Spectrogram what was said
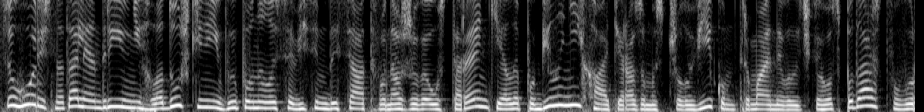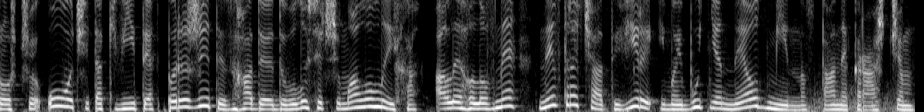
Цьогоріч Наталії Андріївні Гладушкіній виповнилося 80. Вона живе у старенькій, але побіленій хаті разом із чоловіком, тримає невеличке господарство, вирощує овочі та квіти. Пережити, згадує, довелося чимало лиха. Але головне не втрачати віри і майбутнє неодмінно стане кращим.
